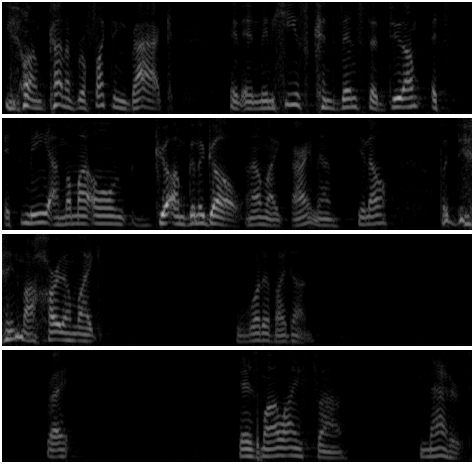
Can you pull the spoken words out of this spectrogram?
you know, I'm kind of reflecting back, and, and mean, he's convinced that, dude, I'm, it's, it's me, I'm on my own, go, I'm to go. And I'm like, all right, man, you know? But, dude, in my heart, I'm like, what have I done? Right? Has my life uh, mattered?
